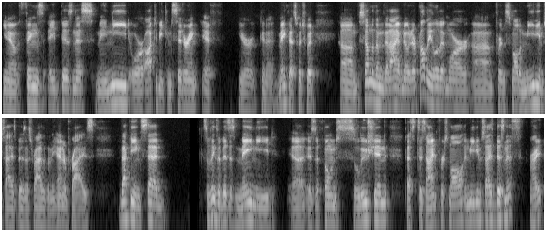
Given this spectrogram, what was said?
you know things a business may need or ought to be considering if you're going to make that switch but um, some of them that i have noted are probably a little bit more um, for the small to medium sized business rather than the enterprise that being said some things a business may need uh, is a phone solution that's designed for small and medium sized business right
